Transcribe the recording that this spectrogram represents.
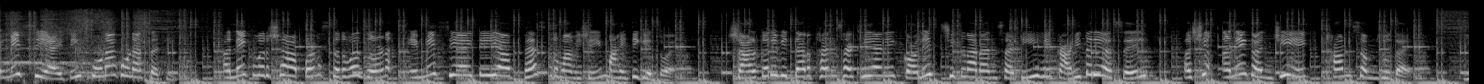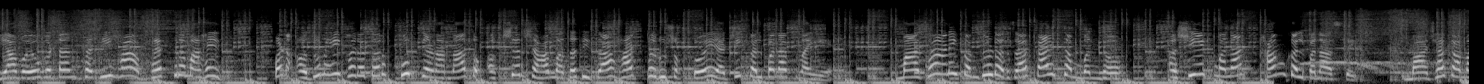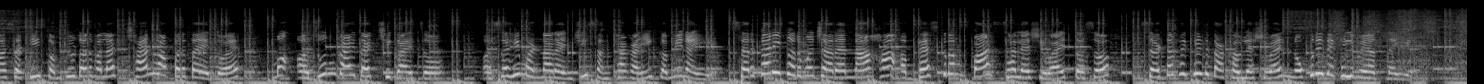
M S C I T कोणाकोणासाठी? अनेक वर्ष आपण सर्वजण M S C I T या अभ्यासक्रमाविषयी माहिती घेतोय. शाळकरी विद्यार्थ्यांसाठी आणि कॉलेज शिकणाऱ्यांसाठी हे काहीतरी असेल अशी अनेकांची एक ठाम समजूत आहे. या वयोगटांसाठी हा अभ्यासक्रम आहेच पण अजूनही खरं तर खूप जणांना तो अक्षरशः मदतीचा हात ठरू शकतोय याची कल्पनाच नाहीये. माझा आणि कम्प्युटरचा काय संबंध? अशी एक मनात ठाम कल्पना असते. माझ्या कामासाठी कम्प्युटर मला छान वापरता येतोय. मग अजून काय त्यात शिकायचं? असंही म्हणणाऱ्यांची संख्या काही कमी नाहीये. सरकारी कर्मचाऱ्यांना हा अभ्यासक्रम पास झाल्याशिवाय तसं सर्टिफिकेट दाखवल्याशिवाय नोकरी देखील मिळत नाहीये.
